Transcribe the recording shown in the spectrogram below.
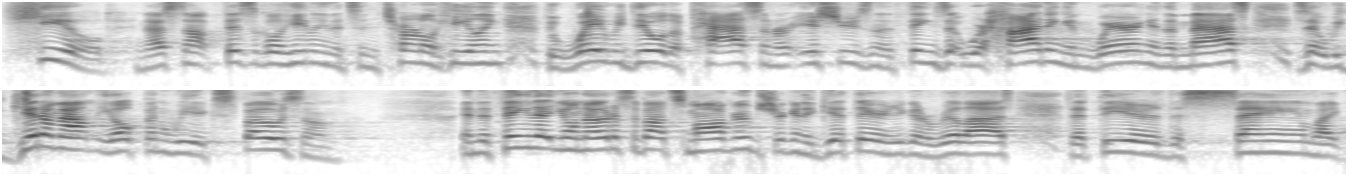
healed. And that's not physical healing, that's internal healing. The way we deal with the past and our issues and the things that we're hiding and wearing in the mask is that we get them out in the open, we expose them. And the thing that you'll notice about small groups, you're going to get there and you're going to realize that they're the same, like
